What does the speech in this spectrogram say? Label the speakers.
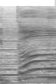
Speaker 1: Happy.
